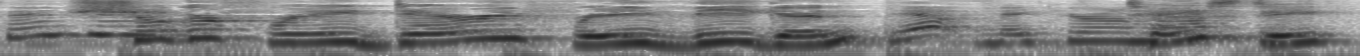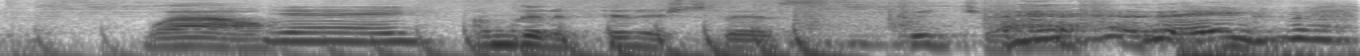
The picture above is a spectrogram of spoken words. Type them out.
Tasty. Sugar free, dairy free, vegan. Yeah, make your own. Tasty. Wow. Yay. I'm going to finish this. Good job. Thanks.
